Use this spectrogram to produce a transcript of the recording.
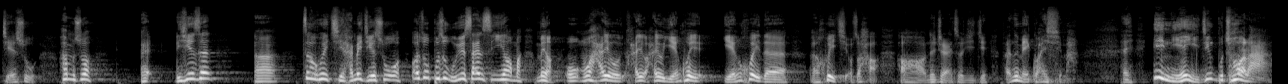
结束，他们说，哎，李先生，啊。这个会期还没结束哦。我说不是五月三十一号吗？没有，我我们还有还有还有研会研会的呃会期。我说好，好好，那就来做基金，反正没关系嘛。哎，一年已经不错啦，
